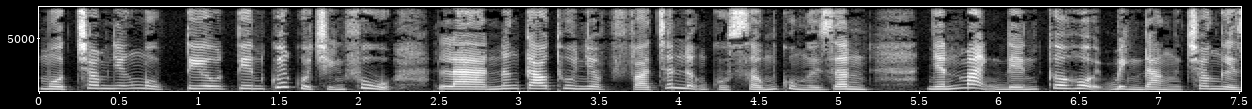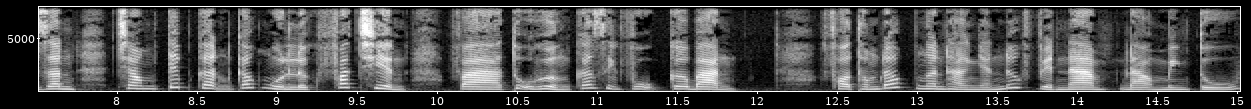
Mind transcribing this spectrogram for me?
một trong những mục tiêu tiên quyết của chính phủ là nâng cao thu nhập và chất lượng cuộc sống của người dân, nhấn mạnh đến cơ hội bình đẳng cho người dân trong tiếp cận các nguồn lực phát triển và thụ hưởng các dịch vụ cơ bản. Phó Thống đốc Ngân hàng Nhà nước Việt Nam Đào Minh Tú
